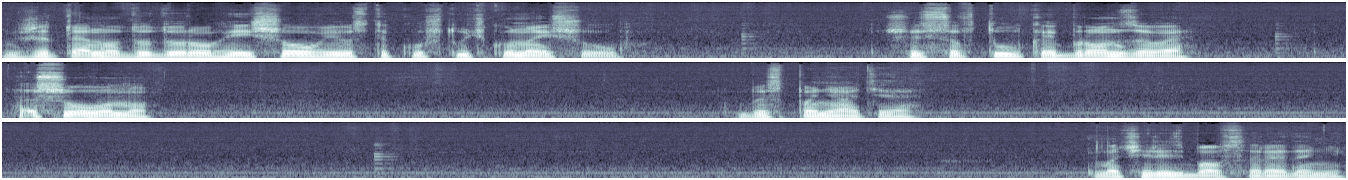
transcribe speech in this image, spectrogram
Вже темно до дороги йшов і ось таку штучку знайшов. Щось з втулкою, бронзове. А що воно? Без поняття. Наче різьба всередині.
